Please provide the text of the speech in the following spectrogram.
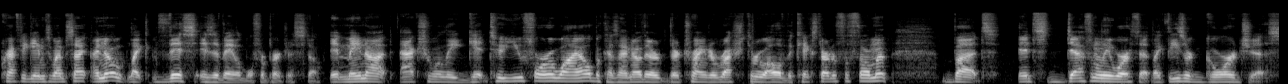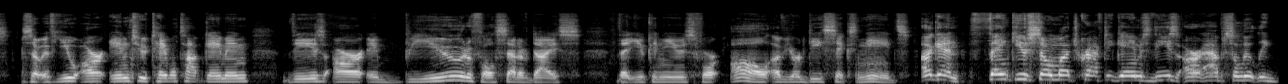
Crafty Games website. I know, like, this is available for purchase still. It may not actually get to you for a while because I know they're they're trying to rush through all of the Kickstarter fulfillment, but it's definitely worth it. Like, these are gorgeous. So if you are into tabletop gaming, these are a beautiful set of dice that you can use for all of your D6 needs. Again, thank you so much, Crafty Games. These are absolutely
